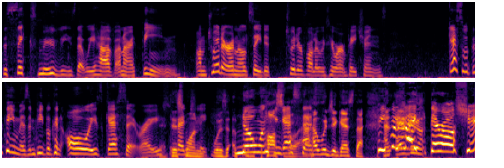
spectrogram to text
the six movies that we have on our theme on Twitter, and I'll say to Twitter followers who are on patrons, guess what the theme is, and people can always guess it, right? Yeah, this Eventually. one was no one can guess this. How would you guess that? People And are everyone- like they're all shit.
